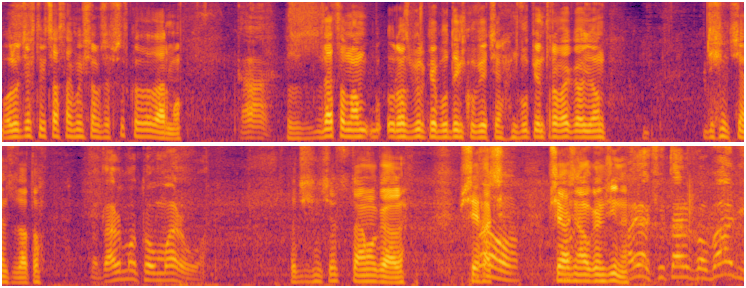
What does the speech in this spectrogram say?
Bo ludzie w tych czasach myślą, że wszystko za darmo. Tak. Zlecą nam rozbiórkę budynku, wiecie, dwupiętrowego i on 10 tysięcy za to. Za darmo to umarło. Za 10 tysięcy to ja mogę, ale przyjechać, No, przyjechać na oględziny. a jak się targowali,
